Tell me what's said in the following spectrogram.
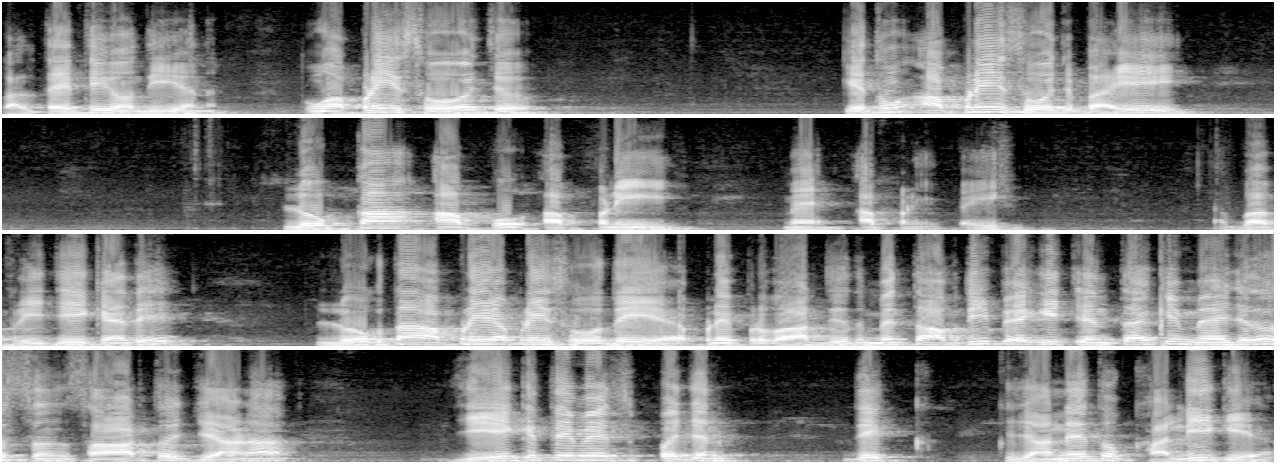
ਗੱਲ ਤਾਂ ਇੱਥੇ ਆਉਂਦੀ ਹੈ ਨਾ, ਤੂੰ ਆਪਣੀ ਸੋਚ, ਕਿ ਤੂੰ ਆਪਣੀ ਸੋਚ ਭਾਈ, ਲੋਕਾਂ ਆਪੋ ਆਪਣੀ ਮੈਂ ਆਪਣੀ ਪਈ ਅੱਬਾ ਫਰੀਦ ਜੀ ਕਹਿੰਦੇ ਲੋਕ ਤਾਂ ਆਪਣੀ ਆਪਣੀ ਸੋਚਦੇ ਆ, ਆਪਣੇ ਪਰਿਵਾਰ ਦੀ ਮੈਨੂੰ ਤਾਂ ਆਪਦੀ ਪੈ ਗਈ, ਚਿੰਤਾ ਕਿ ਮੈਂ ਜਦੋਂ ਸੰਸਾਰ ਤੋਂ ਜਾਣਾ, ਜੇ ਕਿਤੇ ਮੈਂ ਇਸ ਭਜਨ ਦੇ ਖਜ਼ਾਨੇ ਤੋਂ ਖਾਲੀ ਗਿਆ,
